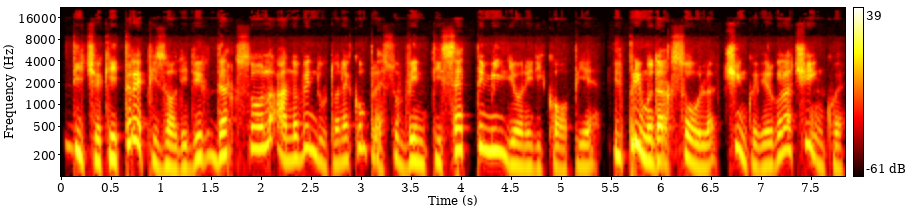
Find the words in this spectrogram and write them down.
dice che i tre episodi di Dark Souls hanno venduto nel complesso 27 milioni di copie. Il primo Dark Souls 5,5,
